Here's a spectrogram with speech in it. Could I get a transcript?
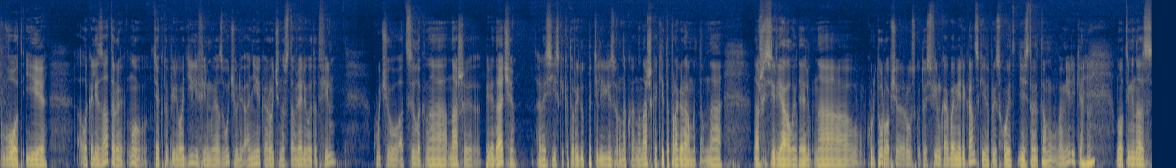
Вот, и локализаторы, ну, те, кто переводили фильмы и озвучивали, они, короче, наставляли в этот фильм кучу отсылок на наши передачи российские, которые идут по телевизору, на, на наши какие-то программы, там, на наши сериалы, я на культуру вообще русскую. То есть фильм как бы американский, происходит, действует там в Америке, Мгм. Но вот именно с,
